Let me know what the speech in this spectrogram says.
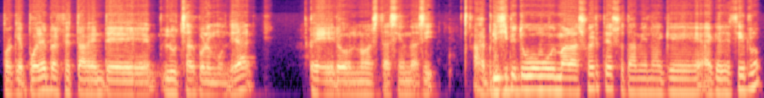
porque puede perfectamente luchar por el Mundial, pero no está siendo así. Al principio tuvo muy mala suerte, eso también hay que, hay que decirlo,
